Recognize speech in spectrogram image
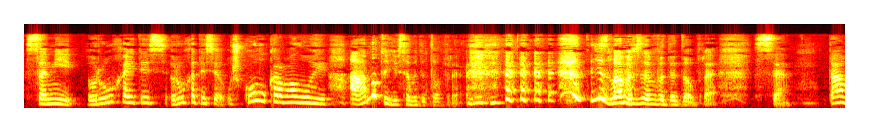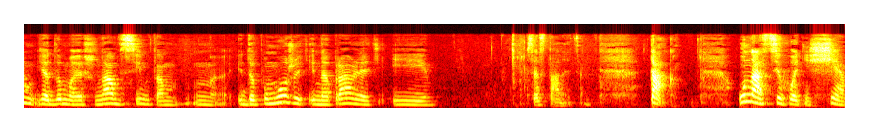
Самі рухайтесь, рухатися у школу кармології. А, ну тоді все буде добре. Тоді з вами все буде добре. Все. Там, я думаю, що нам всім там і допоможуть, і направлять, і все станеться. Так, у нас сьогодні ще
